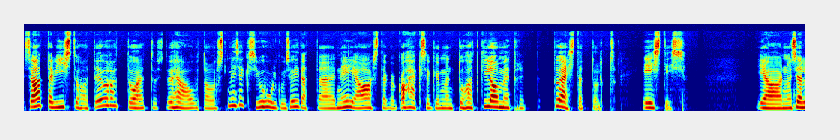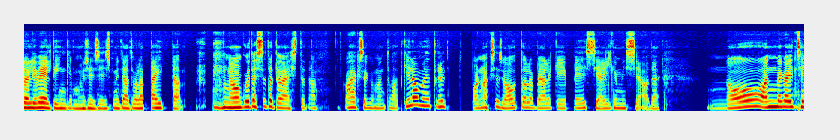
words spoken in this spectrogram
saate viis tuhat eurot toetust ühe auto ostmiseks, juhul kui sõidate nelja aastaga kaheksakümmend tuhat kilomeetrit tõestatult Eestis ja no seal oli veel tingimusi siis, mida tuleb täita. no kuidas seda tõestada? kaheksakümmend tuhat kilomeetrit, pannakse su autole peale GPS jälgimisseade. no Andmekaitse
